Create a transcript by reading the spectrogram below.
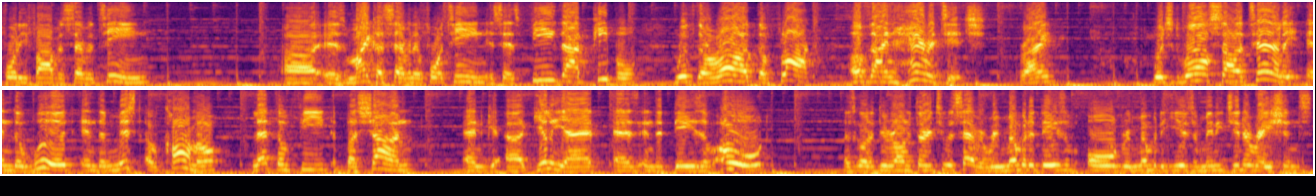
45 and 17 uh, is Micah 7 and 14. It says, Feed thy people with the rod, the flock of thine heritage, right? Which dwell solitarily in the wood in the midst of Carmel. Let them feed Bashan and uh, Gilead as in the days of old. Let's go to Deuteronomy 32 and 7. Remember the days of old, remember the years of many generations.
